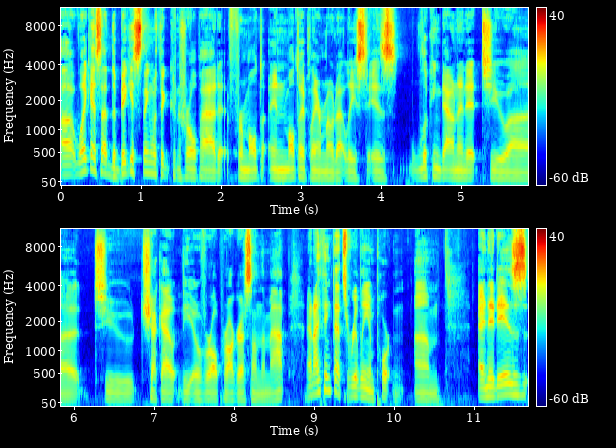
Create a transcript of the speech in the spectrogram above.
Uh, like I said, the biggest thing with the control pad for multi- in multiplayer mode, at least, is looking down at it to uh, to check out the overall progress on the map, and I think that's really important. Um, and it is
